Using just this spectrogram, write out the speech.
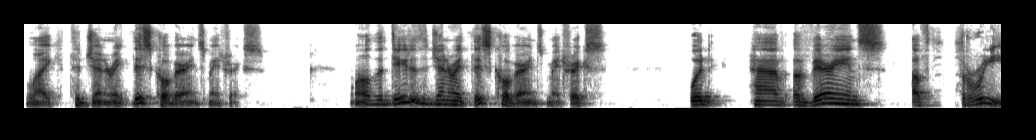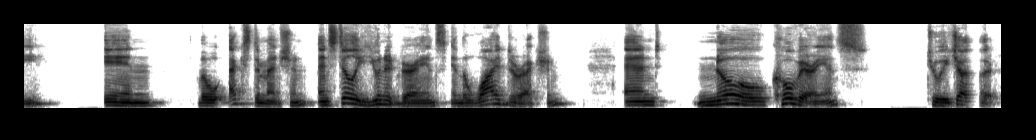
like to generate this covariance matrix? Well, the data to generate this covariance matrix would have a variance of 3 in the x dimension and still a unit variance in the y direction and no covariance to each other.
